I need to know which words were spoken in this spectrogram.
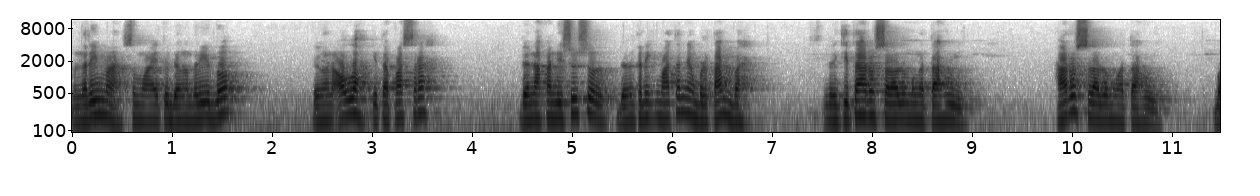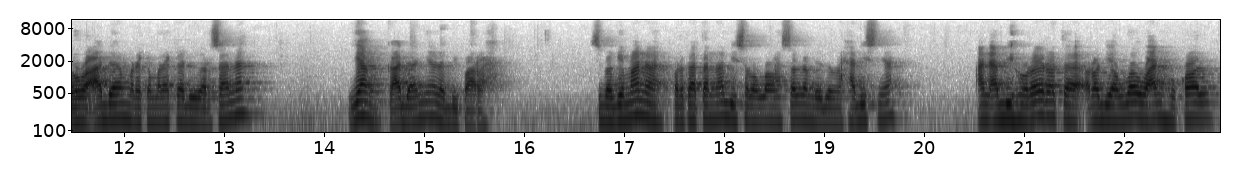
Menerima semua itu dengan ridho, dengan Allah kita pasrah, dan akan disusul dengan kenikmatan yang bertambah dan kita harus selalu mengetahui, harus selalu mengetahui bahwa ada mereka-mereka di luar sana yang keadaannya lebih parah. Sebagaimana perkataan Nabi SAW di dalam hadisnya, An Abi Hurairah radhiyallahu anhu qala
